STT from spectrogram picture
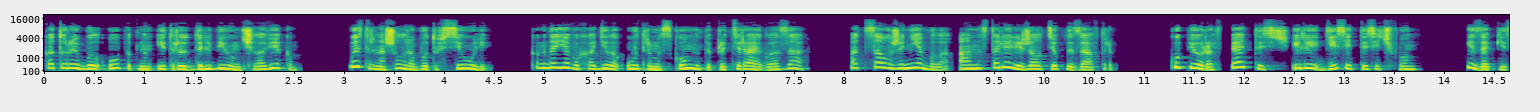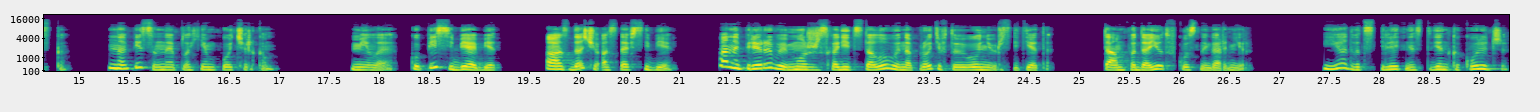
который был опытным и трудолюбивым человеком, быстро нашел работу в Сеуле. Когда я выходила утром из комнаты, протирая глаза, отца уже не было, а на столе лежал теплый завтрак. Купюра в пять тысяч или десять тысяч фон. И записка, написанная плохим почерком. «Милая, купи себе обед, а сдачу оставь себе. А на перерывы можешь сходить в столовую напротив твоего университета. Там подают вкусный гарнир». Я, двадцатилетняя студентка колледжа,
